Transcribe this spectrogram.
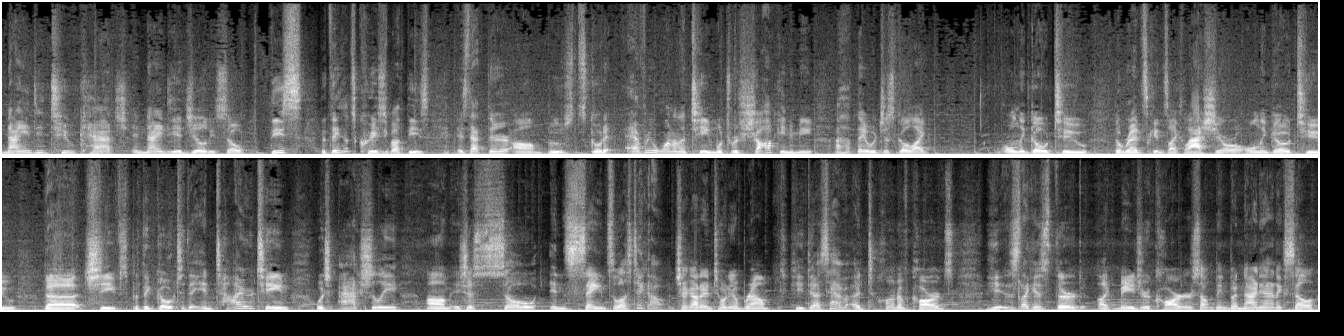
92 catch, and 90 agility. So these, the thing that's crazy about these is that their um, boosts go to everyone on the team, which was shocking to me. I thought they would just go like only go to the Redskins like last year, or only go to the Chiefs, but they go to the entire team, which actually um, is just so insane. So let's check out check out Antonio Brown. He does have a ton of cards. He, this is like his third like major card or something, but 99 excel,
